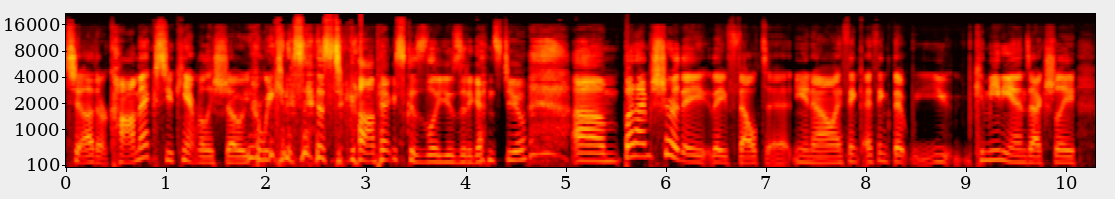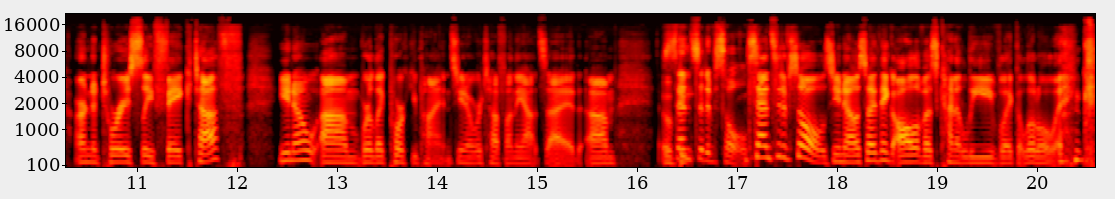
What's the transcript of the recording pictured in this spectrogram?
to other comics. You can't really show your weaknesses to comics because they'll use it against you. Um, but I'm sure they they felt it. You know, I think I think that you comedians actually are notoriously fake tough. You know, um, we're like porcupines. You know, we're tough on the outside. Um, it would be- Sensitive souls. sensitive souls, you know. So I think all of us kind of leave like a little like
